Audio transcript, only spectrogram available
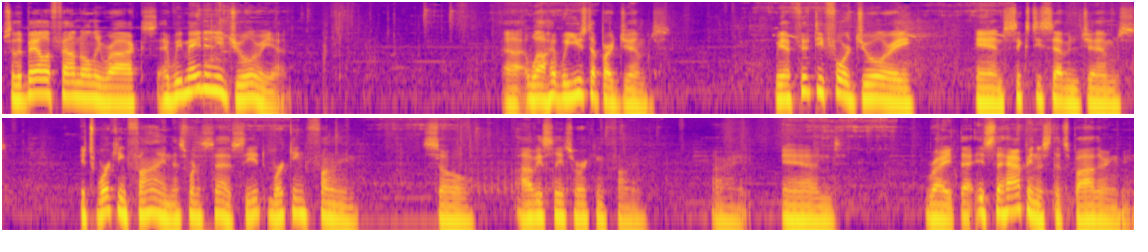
So the bailiff found only rocks. Have we made any jewelry yet? Uh, well, have we used up our gems? We have 54 jewelry and 67 gems. It's working fine. That's what it says. See it working fine. So obviously it's working fine. All right. And right, that it's the happiness that's bothering me.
